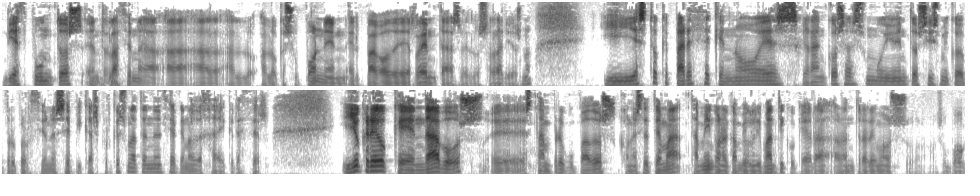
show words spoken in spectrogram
10 puntos en relación a, a, a, lo, a lo que suponen el pago de rentas de los salarios, ¿no? Y esto que parece que no es gran cosa es un movimiento sísmico de proporciones épicas, porque es una tendencia que no deja de crecer. Y yo creo que en Davos eh, están preocupados con este tema, también con el cambio climático, que ahora, ahora entraremos, supongo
